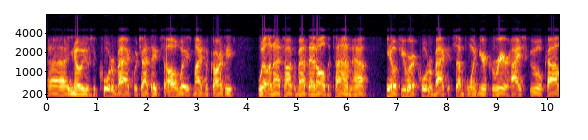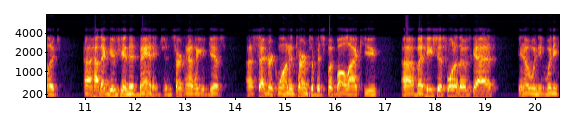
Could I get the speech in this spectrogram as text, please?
Uh, you know, he was a quarterback, which I think is always Mike McCarthy. Will and I talk about that all the time. How you know if you were a quarterback at some point in your career, high school, college, uh, how that gives you an advantage, and certainly I think it gives uh, Cedric one in terms of his football IQ. Uh, but he's just one of those guys, you know, when you, when he,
